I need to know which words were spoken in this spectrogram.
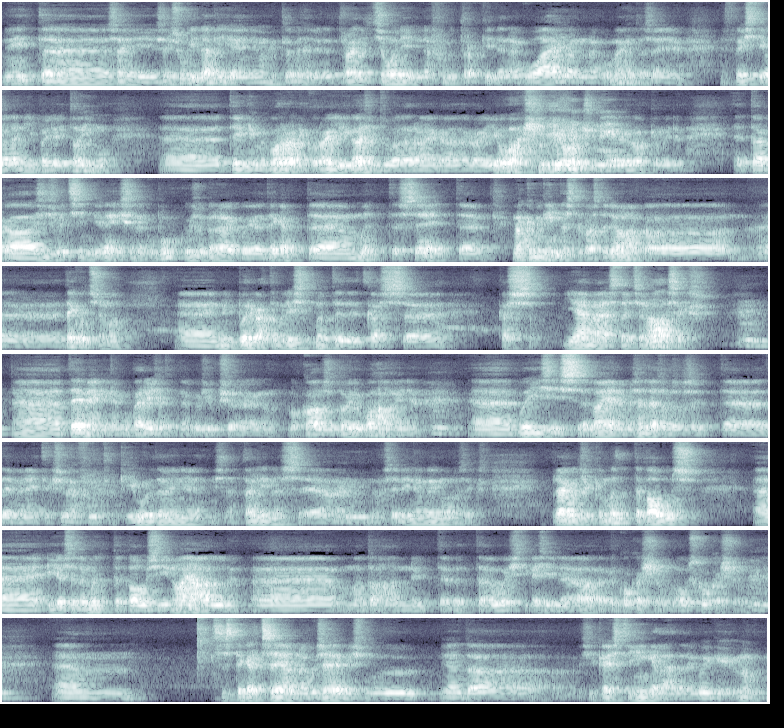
nüüd äh, sai, sai suvi läbi, on ju, ütleme selline traditsiooniline food truck'ide nagu aeg on nagu möödas, on ju. et festivale nii palju ei toimu äh,. tegime korraliku ralli ka siin suvel ära, ega, ega ei jõuagi, ei jõuakski rohkem, ju et aga siis võtsingi väikse nagu puhkuse praegu ja tegelikult äh, mõttes see, et äh, me hakkame kindlasti Castellanoga äh, tegutsema. Nüüd põrgatame lihtsalt mõtteid, et kas kas jääme statsionaarseks. Äh,, teemegi nagu päriselt nagu siukse noh, lokaalse toidukoha on ju. või siis laieneme selles osas, et teeme näiteks ühe food truck'i juurde on ju, et mis läheb Tallinnasse ja noh, selline võimalus, eks praegu on sihuke mõttepaus äh, ja selle mõttepausi najal äh, ma tahan nüüd võtta uuesti käsile kokashow, aus kokashow ähm,. sest tegelikult see on nagu see, mis mul nii-öelda sihuke hästi hingelähedane, kuigi noh.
